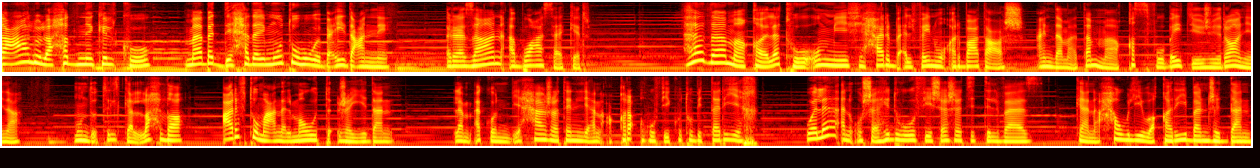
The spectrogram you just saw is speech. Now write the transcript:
تعالوا لحضني كلكو ما بدي حدا يموت وهو بعيد عني. رزان أبو عساكر. هذا ما قالته أمي في حرب 2014 عندما تم قصف بيت جيراننا. منذ تلك اللحظة عرفت معنى الموت جيداً. لم أكن بحاجة لأن أقرأه في كتب التاريخ ولا أن أشاهده في شاشة التلفاز. كان حولي وقريبا جدا.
